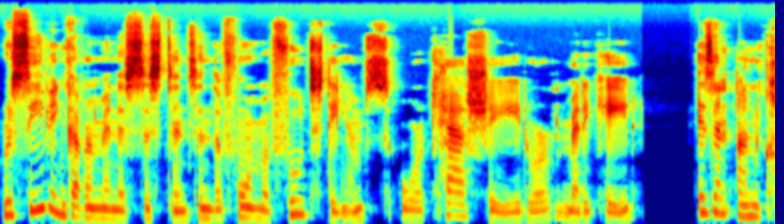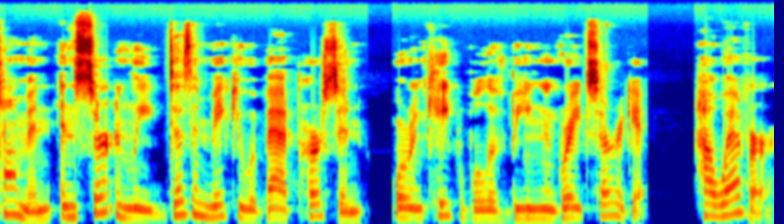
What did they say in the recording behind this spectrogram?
Receiving government assistance in the form of food stamps or cash aid or Medicaid isn't uncommon and certainly doesn't make you a bad person or incapable of being a great surrogate. However,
